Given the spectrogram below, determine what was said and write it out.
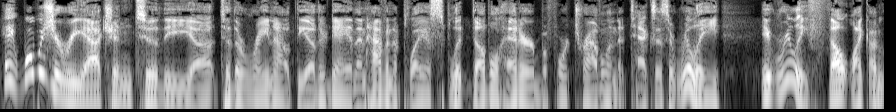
Hey, what was your reaction to the uh, to the rainout the other day, and then having to play a split doubleheader before traveling to Texas? It really it really felt like uh,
